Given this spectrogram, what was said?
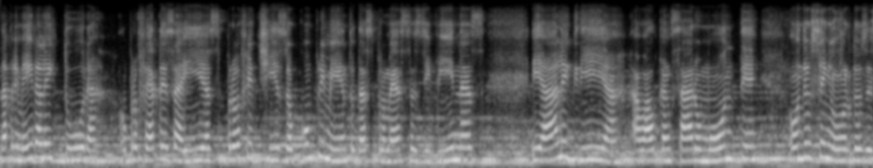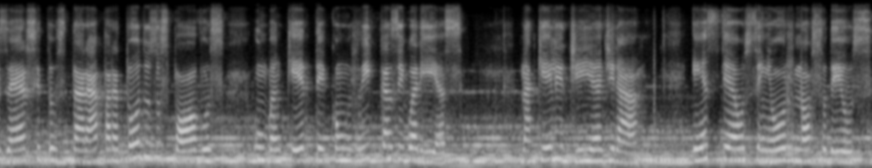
Na primeira leitura, o profeta Isaías profetiza o cumprimento das promessas divinas e a alegria ao alcançar o monte onde o Senhor dos Exércitos dará para todos os povos um banquete com ricas iguarias. Naquele dia dirá: Este é o Senhor nosso Deus.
